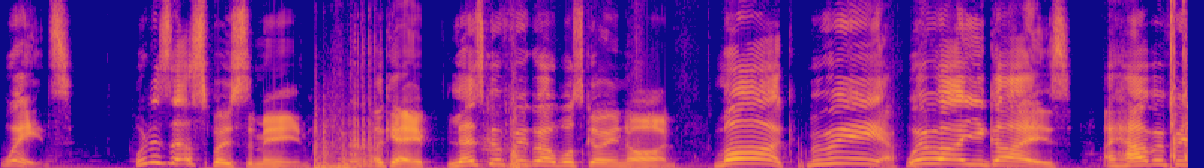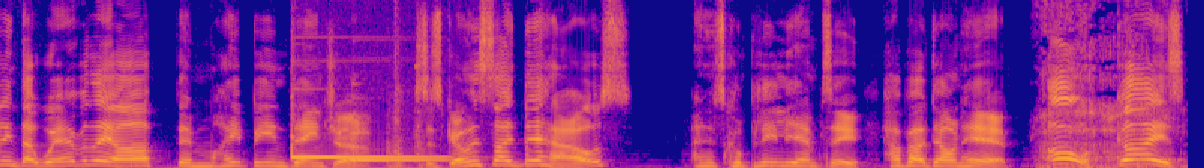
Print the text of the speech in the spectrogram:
Wait, what is that supposed to mean? Okay, let's go figure out what's going on. Mark, Marie, where are you guys? I have a feeling that wherever they are, they might be in danger. So let's go inside their house. And it's completely empty. How about down here? Oh, guys,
